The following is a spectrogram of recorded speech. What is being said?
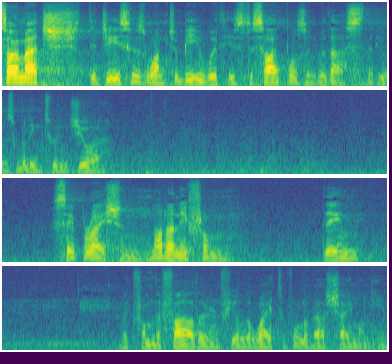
So much did Jesus want to be with his disciples and with us that he was willing to endure separation, not only from them, but from the Father, and feel the weight of all of our shame on him.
